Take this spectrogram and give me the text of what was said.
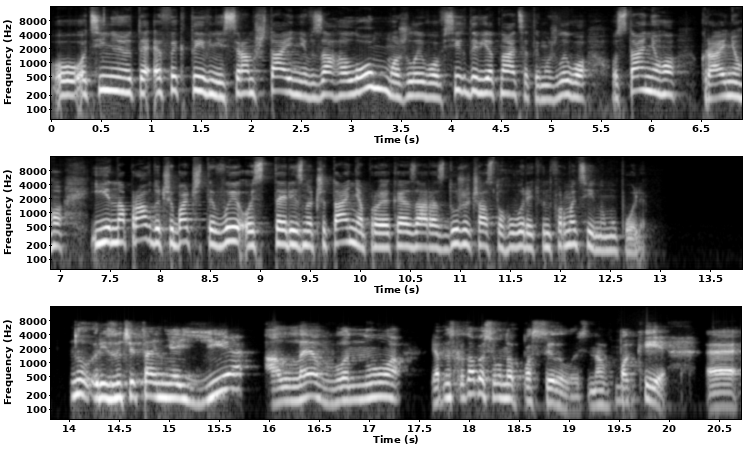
оцінюєте ефективність Рамштайнів загалом, можливо, всіх 19, можливо, останнього, крайнього? І направду, чи бачите ви ось те різночитання, про яке зараз дуже часто говорять в інформаційному полі? Ну, різночитання є, але воно. Я б не сказав, що воно посилилось. Навпаки, е,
